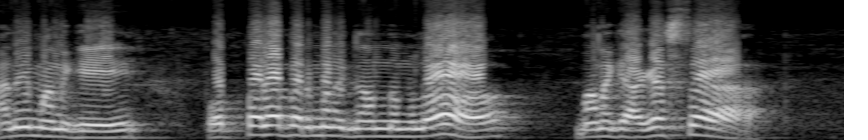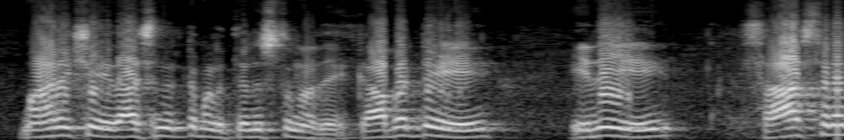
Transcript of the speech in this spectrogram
అని మనకి ఉత్పల పరిమళ గ్రంథంలో మనకి అగస్త మహర్షి రాసినట్టు మనకు తెలుస్తున్నది. కాబట్టి ఇది శాస్త్ర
